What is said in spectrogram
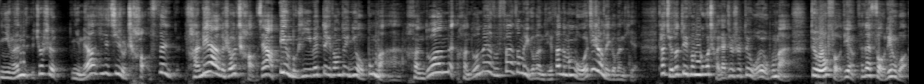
你们就是你们要一定记住，吵分谈恋爱的时候吵架，并不是因为对方对你有不满。很多妹很多妹子犯这么一个问题，犯这么逻辑上的一个问题，她觉得对方跟我吵架就是对我有不满，对我否定，他在否定我。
